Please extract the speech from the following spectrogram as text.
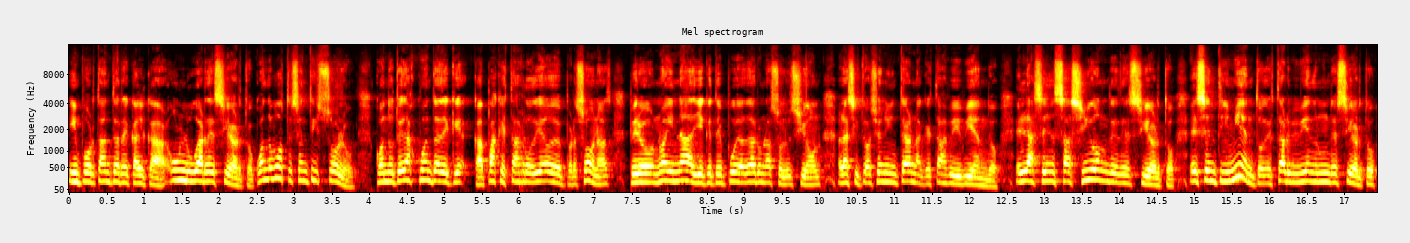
importante recalcar. Un lugar desierto cuando vos te sentís solo, cuando te das cuenta de que capaz que estás rodeado de personas, pero no hay nadie que te pueda dar una solución a la situación interna que estás viviendo. La sensación de desierto, el sentimiento de estar viviendo en un desierto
